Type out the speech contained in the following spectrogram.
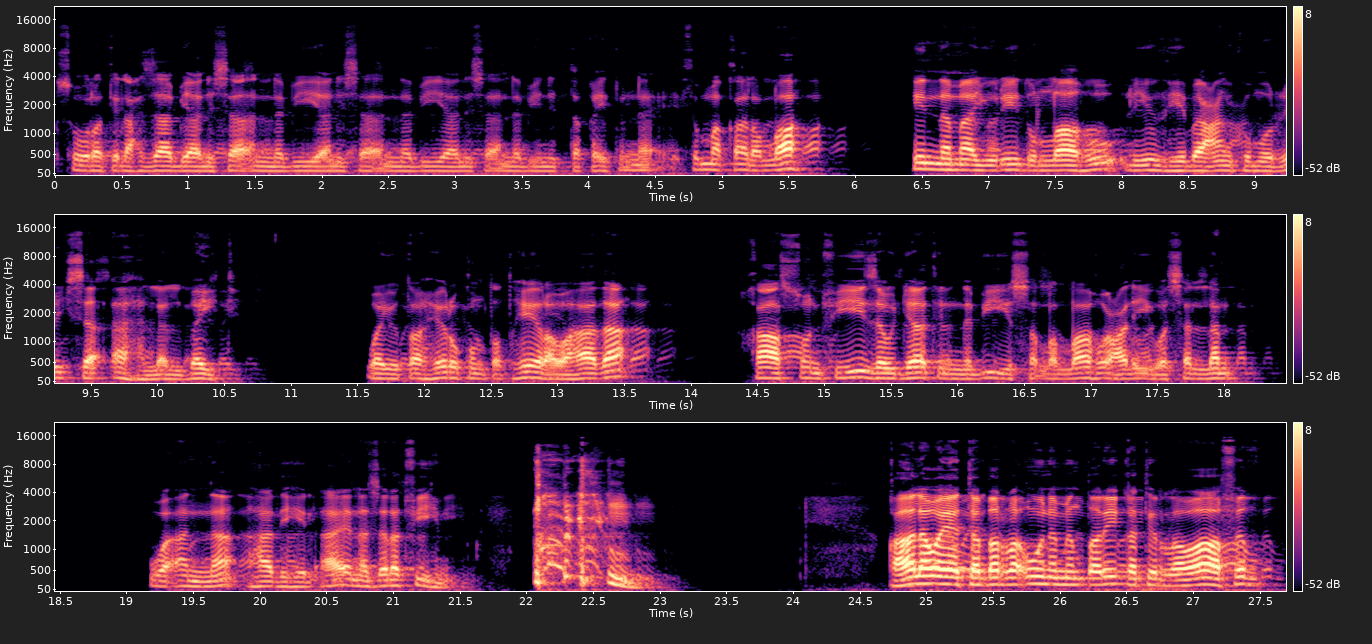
سورة الأحزاب يا نساء النبي يا نساء النبي يا نساء النبي اتقيتن ثم قال الله إنما يريد الله ليذهب عنكم الرجس أهل البيت ويطهركم تطهيرا وهذا خاص في زوجات النبي صلى الله عليه وسلم وأن هذه الآية نزلت فيهم. قال ويتبرؤون من طريقة الروافض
